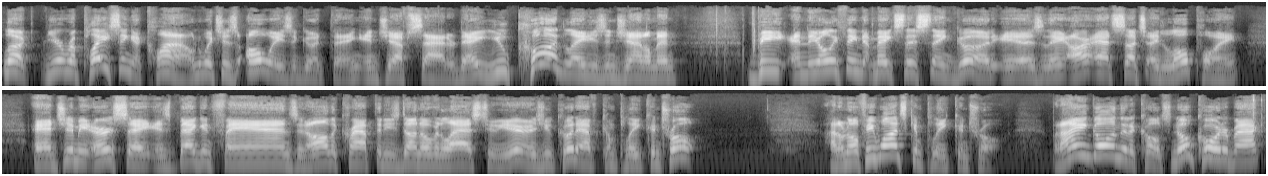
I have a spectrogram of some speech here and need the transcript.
Look, you're replacing a clown, which is always a good thing in Jeff Saturday. You could, ladies and gentlemen, be, and the only thing that makes this thing good is they are at such a low point, and Jimmy Irsay is begging fans and all the crap that he's done over the last two years. You could have complete control. I don't know if he wants complete control, but I ain't going to the Colts. No quarterback,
